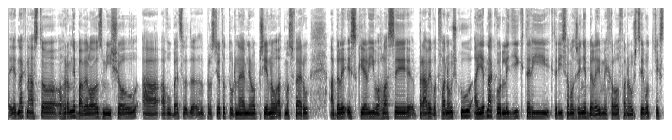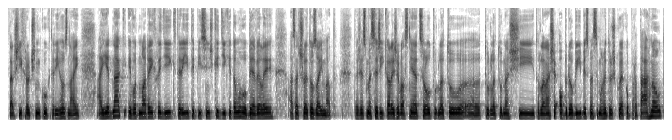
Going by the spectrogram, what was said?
jednak nás to ohromně bavilo s Míšou a, a vůbec e, prostě to turné mělo příjemnou atmosféru a byly i skvělý ohlasy právě od fanoušků a jednak od lidí, který, který samozřejmě byli Michalov fanoušci, od těch starších ročníků, který ho znají a jednak i od mladých lidí, kteří ty písničky díky tomu objevili a začali to zajímat. Takže jsme si říkali, že vlastně celou tuhletu, eh, tuhletu naší, tohle naše období bychom si mohli trošku jako protáhnout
